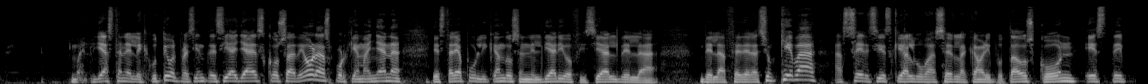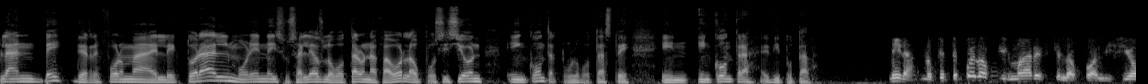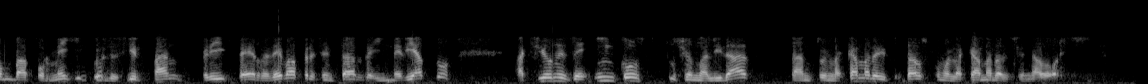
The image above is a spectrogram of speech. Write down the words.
Bueno, ya está en el Ejecutivo. El presidente decía ya es cosa de horas porque mañana estaría publicándose en el diario oficial de la, de la Federación. ¿Qué va a hacer, si es que algo va a hacer la Cámara de Diputados con este plan B de reforma electoral? Morena y sus aliados lo votaron a favor, la oposición en contra. Tú lo votaste en, en contra, eh, diputado. Mira, lo que te puedo afirmar es que la coalición va por México, es decir, PAN, PRI, PRD, va a presentar de inmediato acciones de inconstitucionalidad tanto en la Cámara de Diputados como en la Cámara de Senadores.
